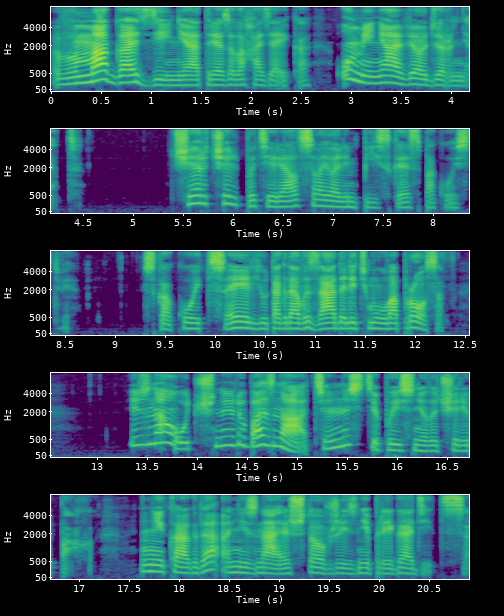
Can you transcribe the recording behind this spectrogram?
«В магазине», — отрезала хозяйка. «У меня ведер нет». Черчилль потерял свое олимпийское спокойствие. «С какой целью тогда вы задали тьму вопросов?» «Из научной любознательности», — пояснила черепаха. «Никогда не знаешь, что в жизни пригодится.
